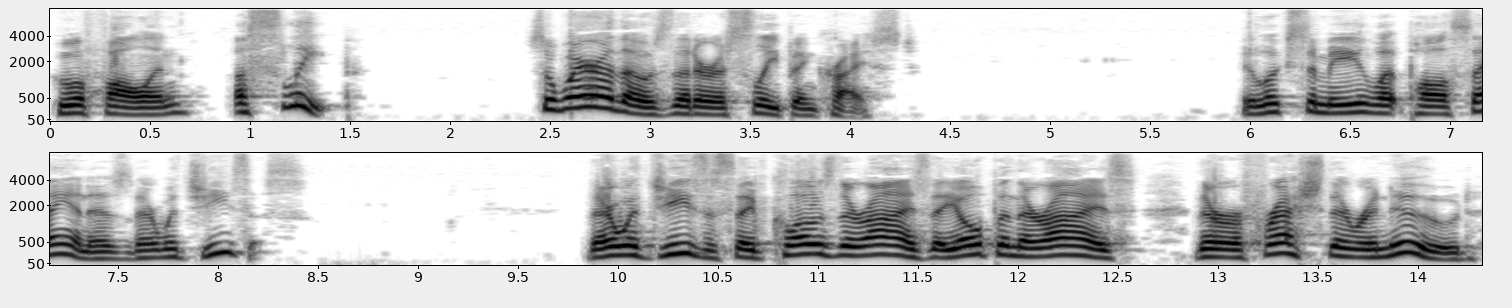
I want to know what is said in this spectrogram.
who have fallen asleep. So where are those that are asleep in Christ? It looks to me what Paul's saying is they're with Jesus. They're with Jesus. They've closed their eyes. They open their eyes they're refreshed, they're renewed,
